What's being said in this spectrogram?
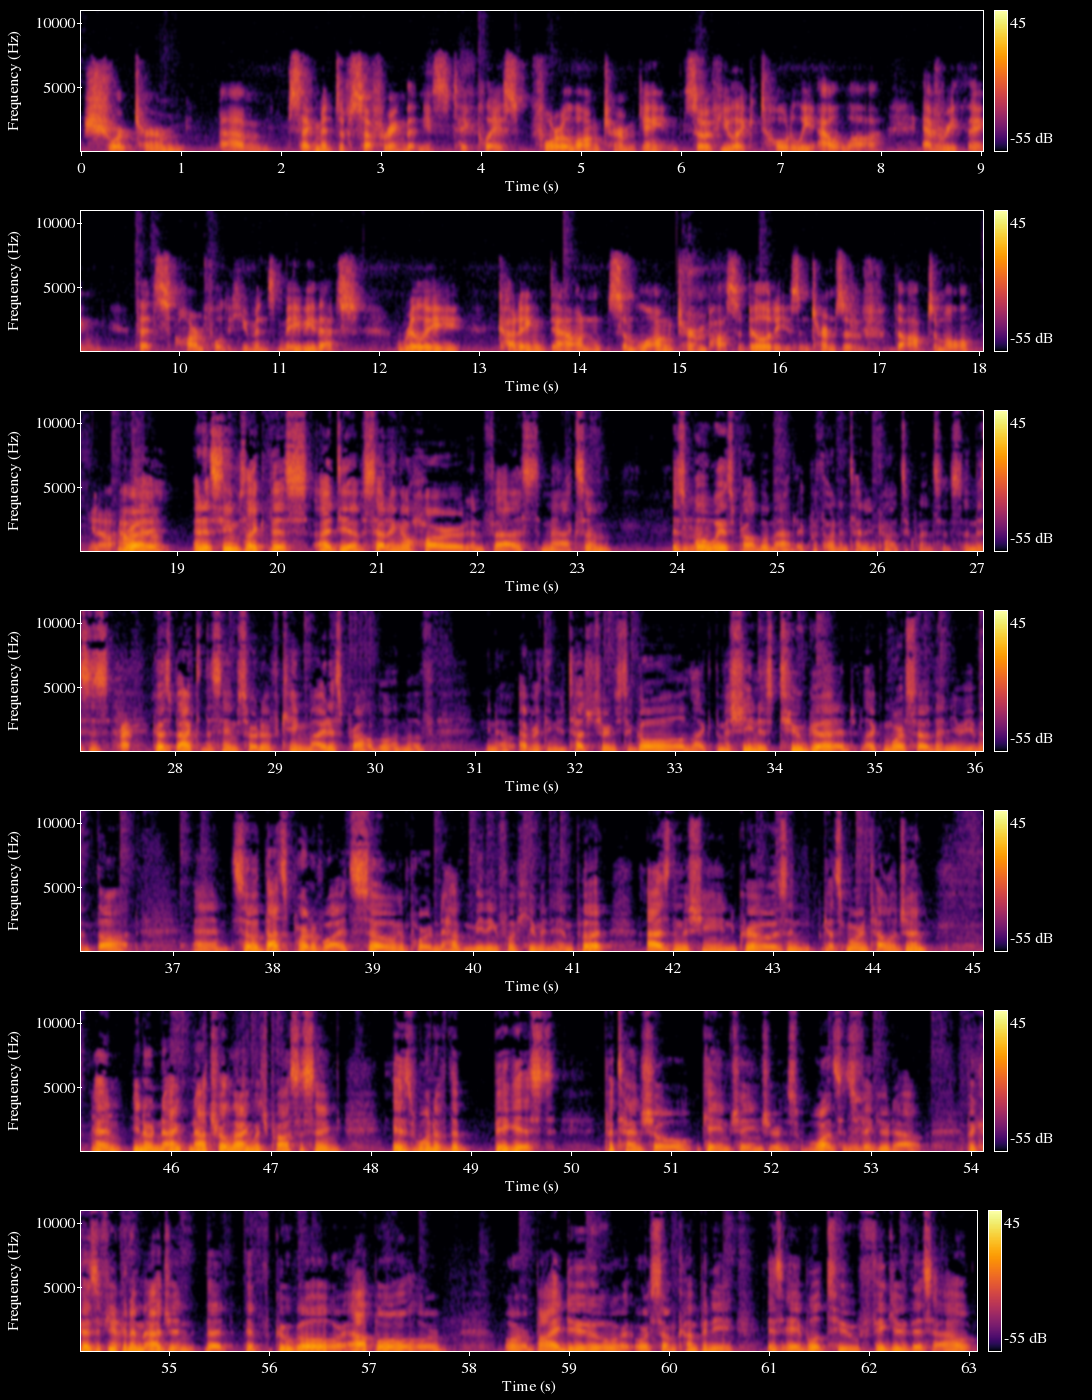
short term um, segment of suffering that needs to take place for a long term gain. So if you like totally outlaw everything that's harmful to humans, maybe that's really cutting down some long term possibilities in terms of the optimal, you know, outcome. Right. And it seems like this idea of setting a hard and fast maxim is mm-hmm. always problematic with unintended consequences. And this is right. goes back to the same sort of King Midas problem of, you know, everything you touch turns to gold. Like the machine is too good, like more so than you even thought. And so that's part of why it's so important to have meaningful human input as the machine grows and gets more intelligent. Mm-hmm. And you know, na- natural language processing is one of the biggest potential game changers once it's mm-hmm. figured out because if you yeah. can imagine that if Google or Apple or or Baidu or, or some company is able to figure this out,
